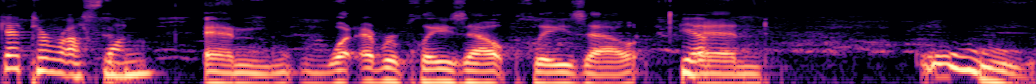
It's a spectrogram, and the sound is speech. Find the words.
get to wrestling. and whatever plays out plays out Yep. and ooh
